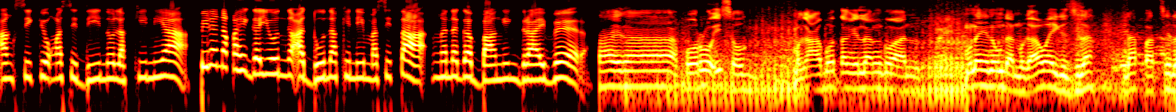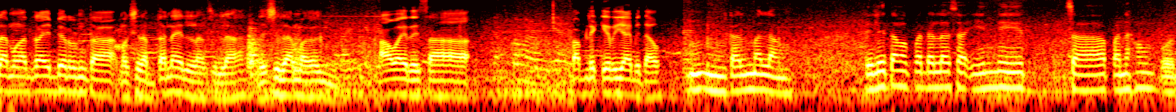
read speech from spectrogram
Ang sikyo nga si Dino Lakinia pila nakahigayon nga aduna kini masita nga nagabanging driver. Kaya nga puro isog, mag-abot ang ilang kuan. Muna hinungdan, mag-away gud sila. Dapat sila mga driver unta magsinabtanay lang sila. Di sila mag-away rin sa public area bitaw. Mm, kalma lang. Dili ta magpadala sa init sa panahon pod.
